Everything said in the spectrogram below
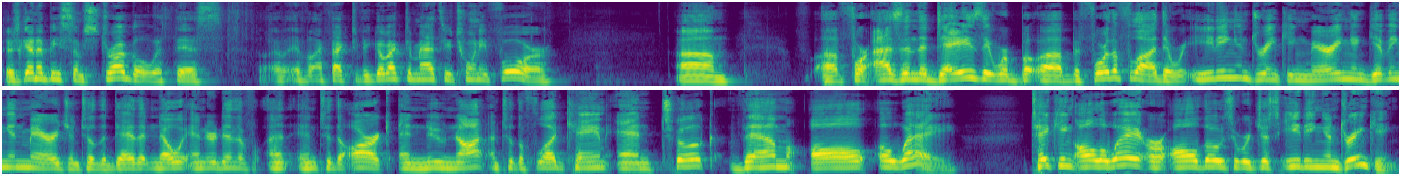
there's going to be some struggle with this. In fact, if you go back to Matthew 24, um, uh, for as in the days they were uh, before the flood, they were eating and drinking, marrying and giving in marriage until the day that Noah entered in the, uh, into the ark and knew not until the flood came and took them all away. Taking all away are all those who were just eating and drinking.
